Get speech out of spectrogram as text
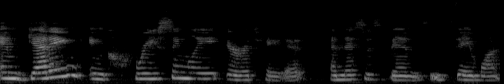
am getting increasingly irritated, and this has been since day one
